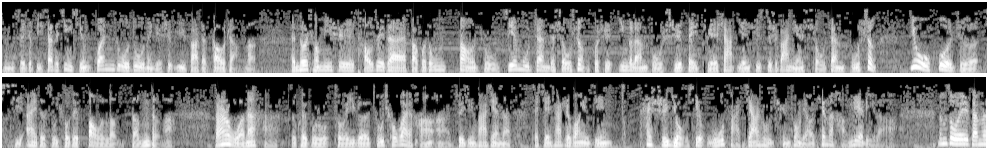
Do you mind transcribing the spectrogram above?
那么随着比赛的进行，关注度呢也是愈发的高涨了。很多球迷是陶醉在法国东道主揭幕战的首胜，或是英格兰补时被绝杀，延续四十八年首战不胜，又或者喜爱的足球队爆冷等等啊。当然我呢啊自愧不如，作为一个足球外行啊，最近发现呢，在闲暇时光已经开始有些无法加入群众聊天的行列里了啊。那么作为咱们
